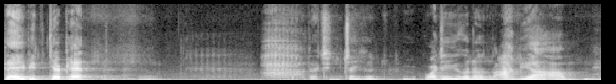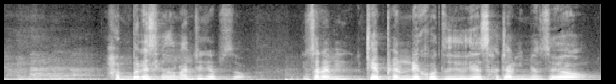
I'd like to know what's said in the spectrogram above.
데이빗 게펜. 나 진짜 이거 완전 이거는 암이야 암. 한 번에 생각난 적이 없어. 이 사람이 게펜 레코드의 사장이면서요.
